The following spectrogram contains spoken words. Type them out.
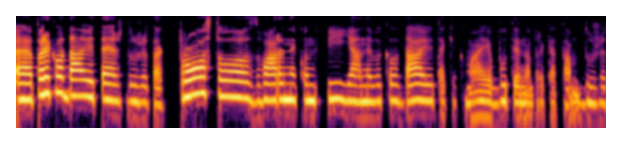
Е, перекладаю теж дуже так просто, зварене конфі я не викладаю, так як має бути, наприклад, там дуже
